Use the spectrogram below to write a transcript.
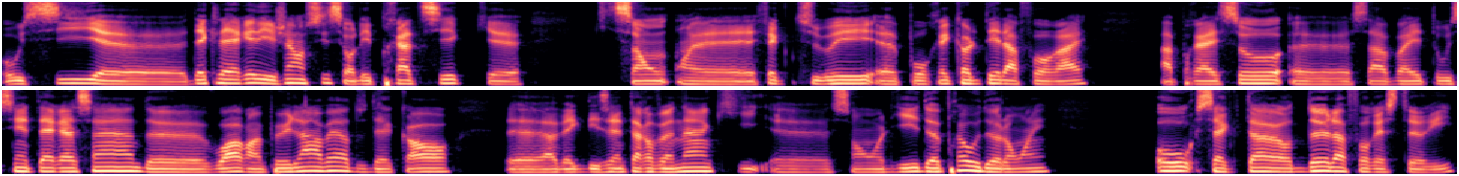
aussi euh, d'éclairer les gens aussi sur les pratiques qui sont effectuées pour récolter la forêt. Après ça, ça va être aussi intéressant de voir un peu l'envers du décor avec des intervenants qui sont liés de près ou de loin au secteur de la foresterie,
